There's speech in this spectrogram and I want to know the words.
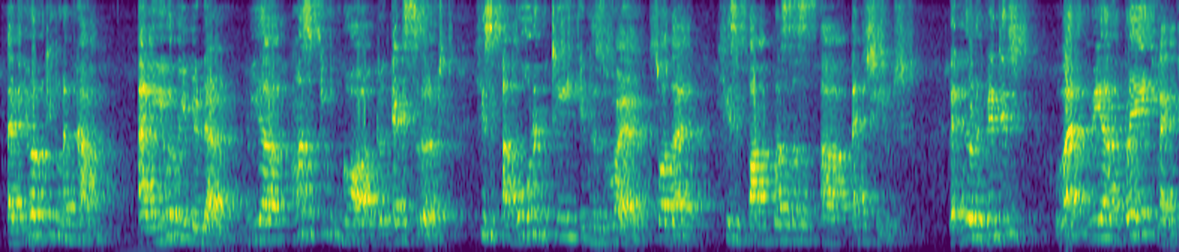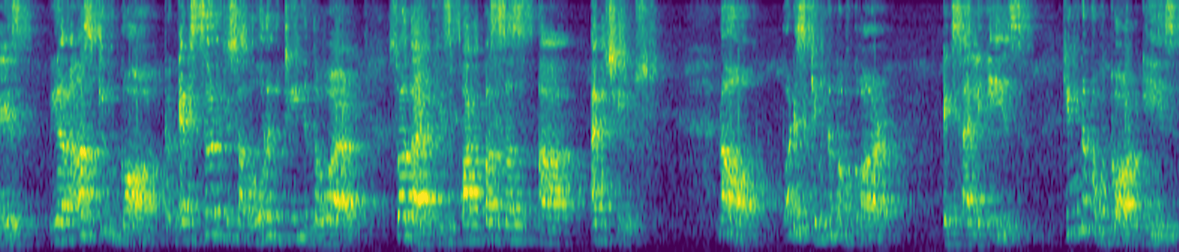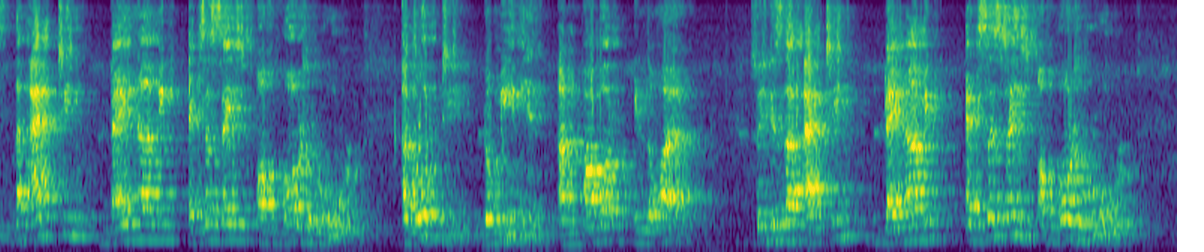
that your kingdom come and your will be done, we are asking God to exert His authority in this world so that His purposes are achieved. Let me repeat it. When we are praying like this, we are asking God to exert His authority in the world so that His purposes are achieved. Now, what is kingdom of God exactly is? Kingdom of God is the active, dynamic exercise of God's rule, authority, dominion, and power in the world. So it is the active, dynamic exercise of God's rule,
